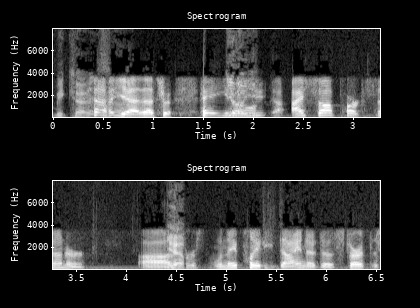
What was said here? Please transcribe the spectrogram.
because uh, yeah, that's right. Hey, you, you know, know- you, I saw Park Center uh, Yeah. first when they played Edina to start the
